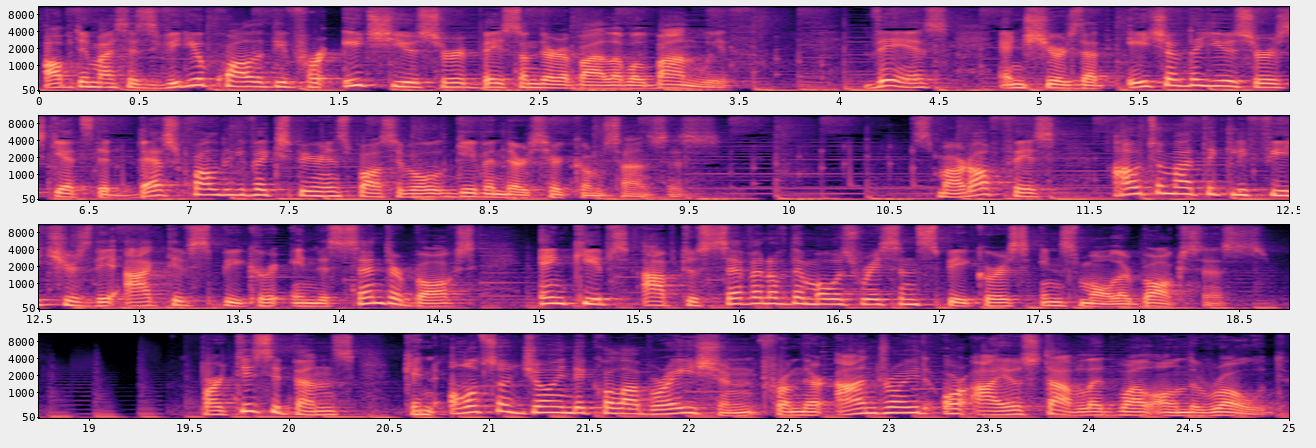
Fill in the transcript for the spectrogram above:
optimizes video quality for each user based on their available bandwidth. This ensures that each of the users gets the best quality of experience possible given their circumstances. Smart Office automatically features the active speaker in the center box and keeps up to 7 of the most recent speakers in smaller boxes. Participants can also join the collaboration from their Android or iOS tablet while on the road.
